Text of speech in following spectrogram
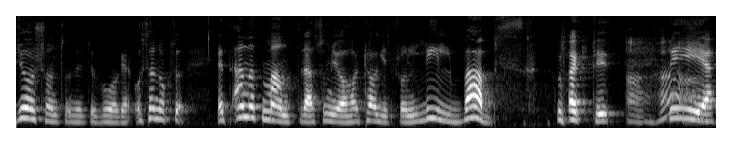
gör sånt som du inte vågar. Och sen också ett annat mantra som jag har tagit från Lill-Babs faktiskt. Aha. Det är,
